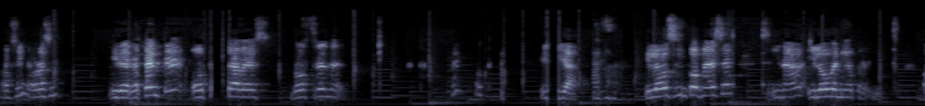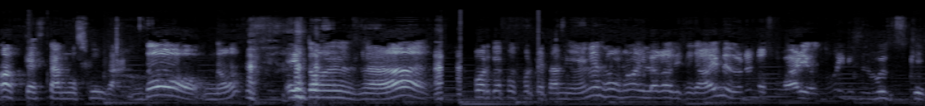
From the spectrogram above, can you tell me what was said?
así, ahora sí, y de repente otra vez, dos, tres meses, y ya. Y luego cinco meses y nada, y luego venía otra vez. Oh, que estamos jugando, ¿no? Entonces, ay, porque pues porque también eso, ¿no? Y luego dices, ay, me duelen los ovarios, ¿no? Y dices, pues que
